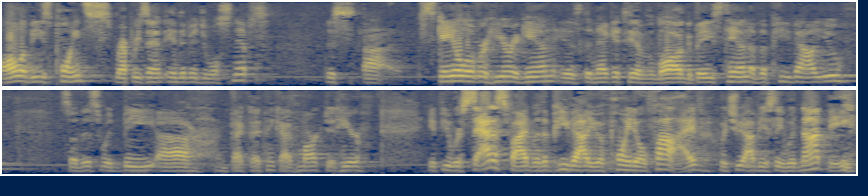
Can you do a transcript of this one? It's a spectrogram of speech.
all of these points represent individual SNPs. This uh, Scale over here again is the negative log base 10 of the p-value. So this would be, uh, in fact, I think I've marked it here. If you were satisfied with a p-value of 0.05, which you obviously would not be,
